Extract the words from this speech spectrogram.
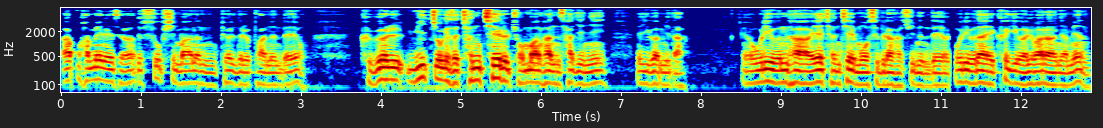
앞 화면에서 수없이 많은 별들을 봤는데요. 그걸 위쪽에서 전체를 조망한 사진이 이겁니다. 우리 은하의 전체 모습이라 할 수 있는데요. 우리 은하의 크기가 얼마나 하냐면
